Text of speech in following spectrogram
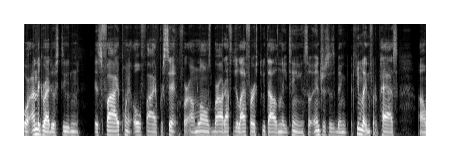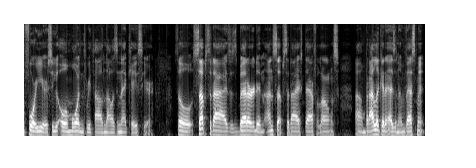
for undergraduate student is 5.05% for um, loans borrowed after July 1st, 2018. So interest has been accumulating for the past um, four years. So you owe more than $3,000 in that case here. So subsidized is better than unsubsidized Stafford loans, um, but I look at it as an investment.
